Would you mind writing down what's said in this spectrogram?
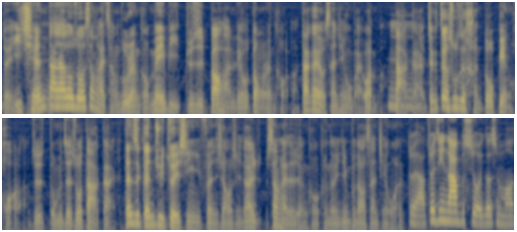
对，以前大家都说上海常住人口、嗯、maybe 就是包含流动人口了，大概有三千五百万吧，嗯、大概这个这个数字很多变化了，就是我们只能说大概。但是根据最新一份消息，大概上海的人口可能已经不到三千万。对啊，最近大家不是有一个什么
